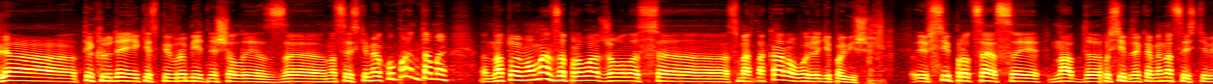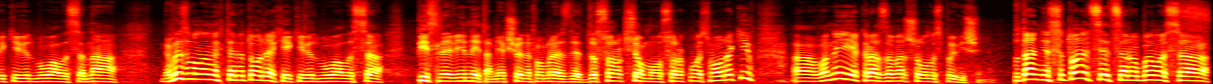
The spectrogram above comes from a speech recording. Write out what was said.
для тих людей, які співробітничали з нацистськими окупантами, на той момент запроваджувалася е, смертна кара у вигляді повішення. І всі процеси над посібниками нацистів, які відбувалися на визволених територіях, які відбувалися після війни, там, якщо я не помиляюсь, до 47-48 років, вони якраз завершувались повішенням. В даній ситуації це робилося, е,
